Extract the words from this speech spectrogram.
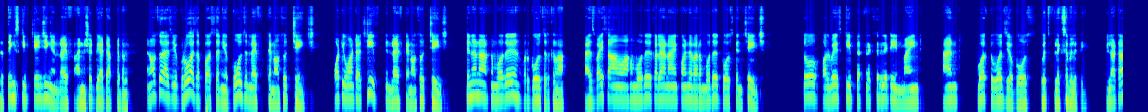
the things keep changing in life and should be adaptable and also as you grow as a person your goals in life can also change what you want to achieve in life can also change சின்னனா இருக்கும்போது ஒரு கோல்ஸ் இருக்கலாம் as வயசு ஆகும்போது கல்யாணம் ஆகி குழந்தை வரும்போது goals can change so always keep that flexibility in mind and work towards your goals with flexibility இல்லாட்டா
